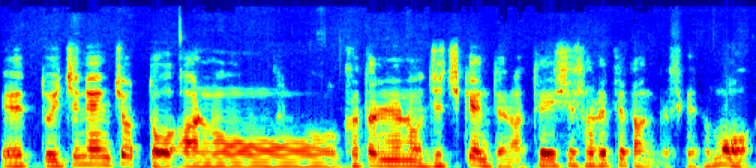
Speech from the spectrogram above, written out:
えっと、1年ちょっと、あのカタリナの自治権というのは停止されてたんですけども、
